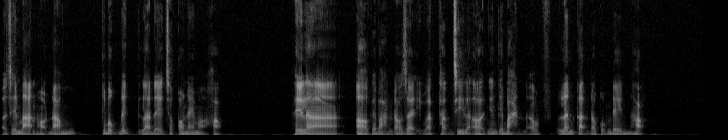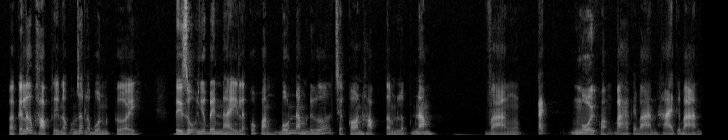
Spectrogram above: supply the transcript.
Ở trên bản họ đóng. Cái mục đích là để cho con em họ học. Thế là ở cái bản đó dạy Và thậm chí là ở những cái bản ở lân cận đó cũng đến học và cái lớp học thì nó cũng rất là buồn cười. Tỷ dụ như bên này là có khoảng 4 năm đứa trẻ con học tầm lớp 5 và cách ngồi khoảng 3 cái bàn, hai cái bàn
